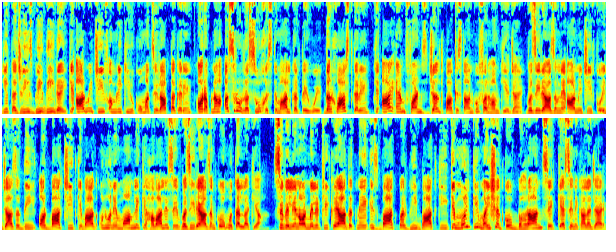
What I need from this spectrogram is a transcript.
ये तजवीज भी दी गई कि आर्मी चीफ अमरीकी हुकूमत से रबता करें और अपना असर रसूख इस्तेमाल करते हुए दरख्वास्त करें कि आई एम फंड जल्द पाकिस्तान को फराहम किए जाएँ। वज़ीर आज़म ने आर्मी चीफ को इजाज़त दी और बातचीत के बाद उन्होंने मामले के हवाले से वज़ीर आज़म को मुतल किया सिविलियन और मिलिट्री क्यादत ने इस बात पर भी बात की कि मुल्क की मीशत को बहरान से कैसे निकाला जाए।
